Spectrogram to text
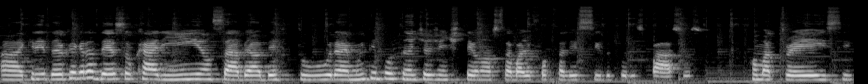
Ai, querida, eu que agradeço o carinho, sabe, a abertura. É muito importante a gente ter o nosso trabalho fortalecido por espaços como a Tracy,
